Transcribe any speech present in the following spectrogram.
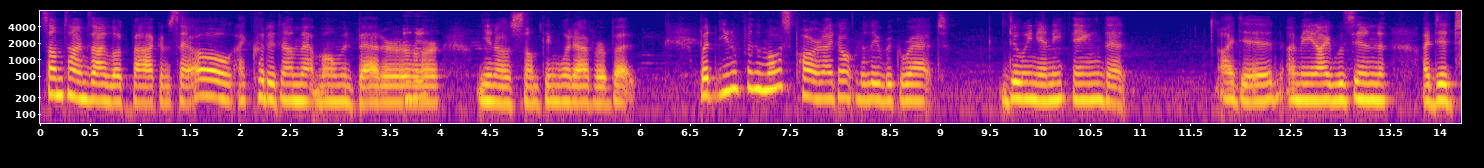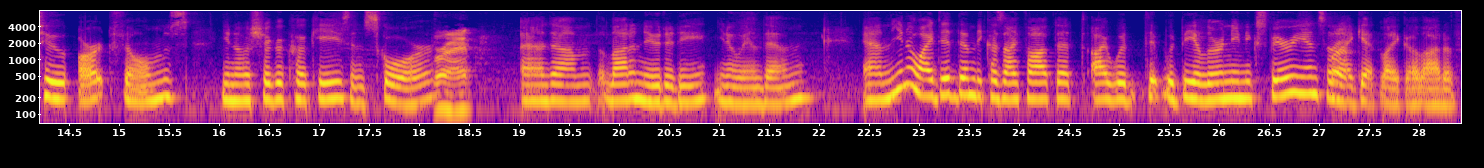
sometimes I look back and say, "Oh, I could have done that moment better," or you know, something, whatever. But, but you know, for the most part, I don't really regret doing anything that I did. I mean, I was in, I did two art films, you know, Sugar Cookies and Score, Right. and um, a lot of nudity, you know, in them. And you know, I did them because I thought that I would it would be a learning experience, and Right. I get like a lot of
